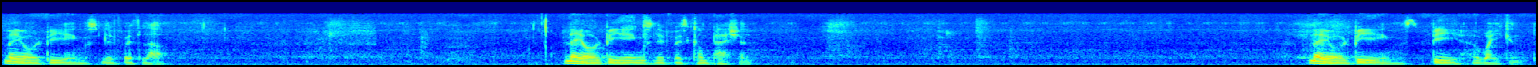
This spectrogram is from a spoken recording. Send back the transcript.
May all beings live with love. May all beings live with compassion. May all beings be awakened.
